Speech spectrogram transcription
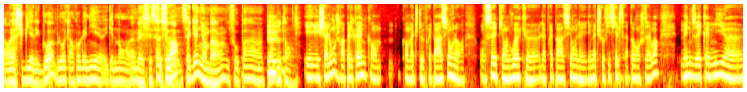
on l'a subi avec Blois. Blois qui a encore gagné euh, également. euh, Ouais, mais c'est ça, ce ça, soir. ça gagne en bas. hein. Il faut pas perdre Mm. de temps. Et, et Chalon, je rappelle quand même qu'en qu'en match de préparation, alors on sait et puis on le voit que la préparation et les, les matchs officiels, ça n'a pas grand-chose à voir, mais nous avez quand même mis euh,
